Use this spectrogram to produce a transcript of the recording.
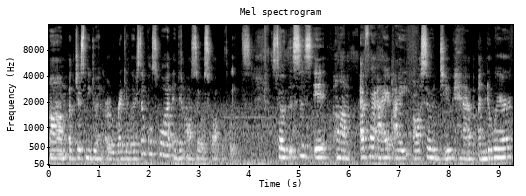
um, of just me doing a regular simple squat and then also a squat with weights. So this is it. Um, FYI, I also do have underwear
